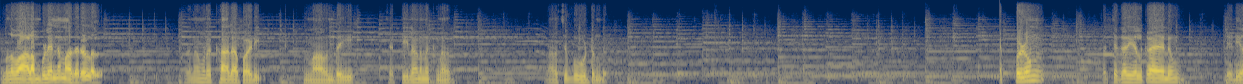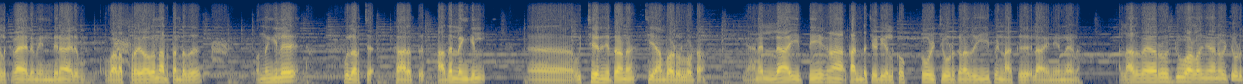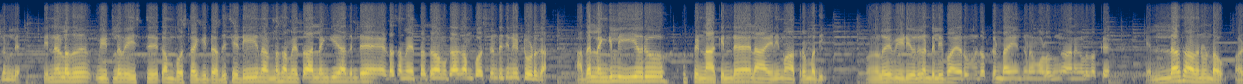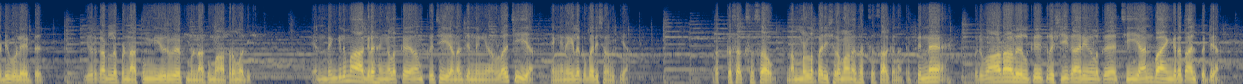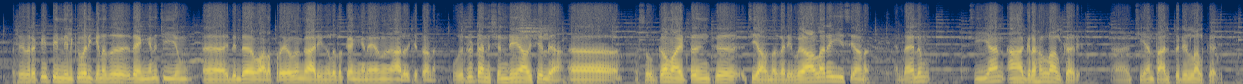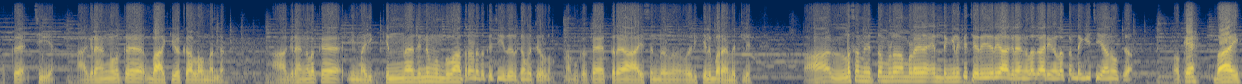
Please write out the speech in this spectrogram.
നമ്മൾ വാളമ്പുളി തന്നെ മധുരമുള്ളത്. ഇത് നമ്മുടെ കാലാപ്പാടി മാവൻ തൈ ചട്ടിയിലാണ് നിൽക്കുന്നത്. നിറച്ച് പൂവിട്ടുണ്ട്. എപ്പോഴും പച്ചക്കറികൾക്കായാലും ചെടികൾക്കായാലും എന്തിനായാലും വളപ്രയോഗം നടത്തേണ്ടത് ഒന്നെങ്കിൽ പുലർച്ചെ കാലത്ത്. അതല്ലെങ്കിൽ ഉച്ചരിഞ്ഞിട്ടാണ് ചെയ്യാൻ പാടുള്ളൂ കേട്ടോ ഞാനെല്ലാം ഇപ്പം ഈ കണ്ട ചെടികൾക്കൊക്കെ ഒഴിച്ചു കൊടുക്കുന്നത് ഈ പിണ്ണാക്ക് ലായനി തന്നെയാണ്. അല്ലാതെ വേറെ ഒരു വളം ഞാൻ ഒഴിച്ചു കൊടുക്കണില്ല. പിന്നെ ഉള്ളത് വീട്ടിലെ വേസ്റ്റ് കമ്പോസ്റ്റ് ആക്കിയിട്ട് അത് ചെടി നടുന്ന സമയത്തോ അല്ലെങ്കിൽ അതിന്റെ ഇട സമയത്തൊക്കെ നമുക്ക് ആ കമ്പോസ്റ്റ് ഉണ്ടെങ്കിൽ ഇട്ട് കൊടുക്കാം. അതല്ലെങ്കിൽ ഈ ഒരു പിണ്ണാക്കിന്റെ ലായനി മാത്രം മതി. നിങ്ങൾ വീഡിയോയിൽ കണ്ടില്ലേ? പയറും ഇതൊക്കെ ഉണ്ടായി മുളകും സാധനങ്ങളും ഇതൊക്കെ എല്ലാ സാധനവും ഉണ്ടാവും. അടിപൊളിയായിട്ട്. ഈ ഒരു കടലപ്പിണ്ണാക്കും ഈ ഒരു വേപ്പിണ്ണാക്കും മാത്രം മതി. എന്തെങ്കിലും ആഗ്രഹങ്ങളൊക്കെ നമുക്ക് ചെയ്യണം വെച്ചിട്ടുണ്ടെങ്കിൽ നമ്മളത് ചെയ്യാം. എങ്ങനെയൊക്കെ പരിശ്രമിക്കുക. അതൊക്കെ സക്സസ് ആവും. നമ്മളുടെ പരിശ്രമമാണ് സക്സസ് ആക്കണത്. പിന്നെ ഒരുപാട് ആളുകൾക്ക് കൃഷി കാര്യങ്ങളൊക്കെ ചെയ്യാൻ ഭയങ്കര താല്പര്യമാണ്. പക്ഷെ ഇവരൊക്കെ ഈ പിന്നിലേക്ക് വലിക്കണത് ഇത് എങ്ങനെ ചെയ്യും ഇതിന്റെ വളപ്രയോഗം കാര്യങ്ങൾ ഇതൊക്കെ എങ്ങനെയാന്ന് ആലോചിച്ചിട്ടാണ്. ഒരു ടെൻഷന്റെയും ആവശ്യമില്ല. സുഖമായിട്ട് നിങ്ങൾക്ക് ചെയ്യാവുന്ന കാര്യം വളരെ ഈസിയാണ്. എന്തായാലും ചെയ്യാൻ ആഗ്രഹമുള്ള ആൾക്കാർ ചെയ്യാൻ താല്പര്യമുള്ള ആൾക്കാർ ഒക്കെ ചെയ്യാം. ആഗ്രഹങ്ങളൊക്കെ ബാക്കി വെക്കാനുള്ള ഒന്നല്ല. ആഗ്രഹങ്ങളൊക്കെ ഈ മരിക്കുന്നതിന് മുമ്പ് മാത്രമാണ് ഇതൊക്കെ ചെയ്തു തീർക്കാൻ പറ്റുള്ളൂ. നമുക്കൊക്കെ എത്ര ആയുസ് ഉണ്ടെന്ന് ഒരിക്കലും പറയാൻ പറ്റില്ല. ആ ഉള്ള സമയത്ത് നമ്മൾ നമ്മുടെ എന്തെങ്കിലുമൊക്കെ ചെറിയ ചെറിയ ആഗ്രഹങ്ങളോ കാര്യങ്ങളൊക്കെ ഉണ്ടെങ്കിൽ ചെയ്യാൻ നോക്കുക. Okay bye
